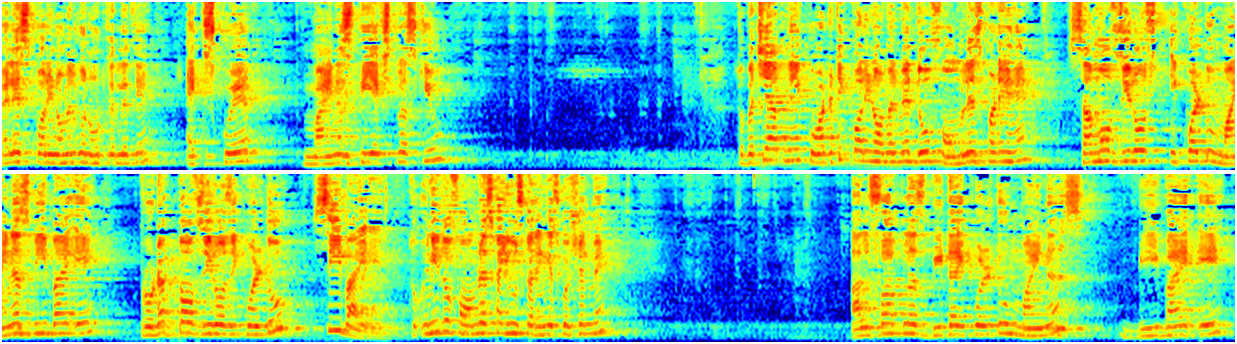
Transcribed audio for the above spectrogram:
पहले इस पॉलिनोमियल को नोट कर लेते हैं। X square minus p x plus q. तो बच्चे, आपने क्वाड्रेटिक पॉलिनोमियल में दो फॉर्मुलेस पढ़े हैं। Sum of zeros equal to minus b by a product of zeros equal to c by a तो इन्हीं दो फॉर्मुलेस का यूज़ करेंगे इस क्वेश्चन में। Alpha plus beta equal to minus b by a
